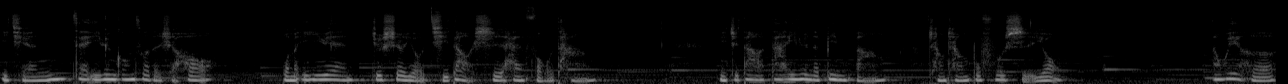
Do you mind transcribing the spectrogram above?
以前在医院工作的时候，我们医院就设有祈祷室和佛堂。你知道，大医院的病房常常不敷使用。那为何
